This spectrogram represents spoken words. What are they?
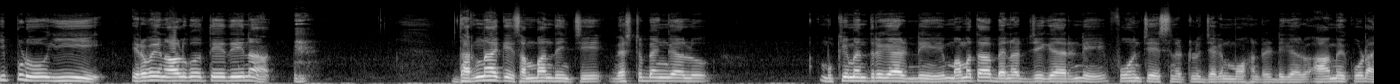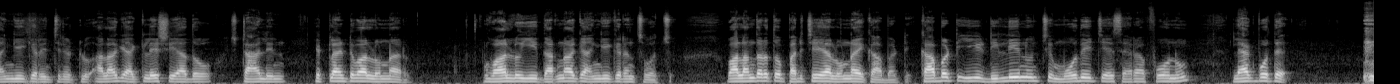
ఇప్పుడు ఈ ఇరవై నాలుగో తేదీన ధర్నాకి సంబంధించి వెస్ట్ బెంగాల్ ముఖ్యమంత్రి గారిని మమతా బెనర్జీ గారిని ఫోన్ చేసినట్లు జగన్మోహన్ రెడ్డి గారు ఆమె కూడా అంగీకరించినట్లు. అలాగే అఖిలేష్ యాదవ్ స్టాలిన్ ఇట్లాంటి వాళ్ళు ఉన్నారు వాళ్ళు ఈ ధర్నాకి అంగీకరించవచ్చు. వాళ్ళందరితో పరిచయాలు ఉన్నాయి కాబట్టి. కాబట్టి ఈ ఢిల్లీ నుంచి మోదీ చేశారా ఫోను? లేకపోతే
